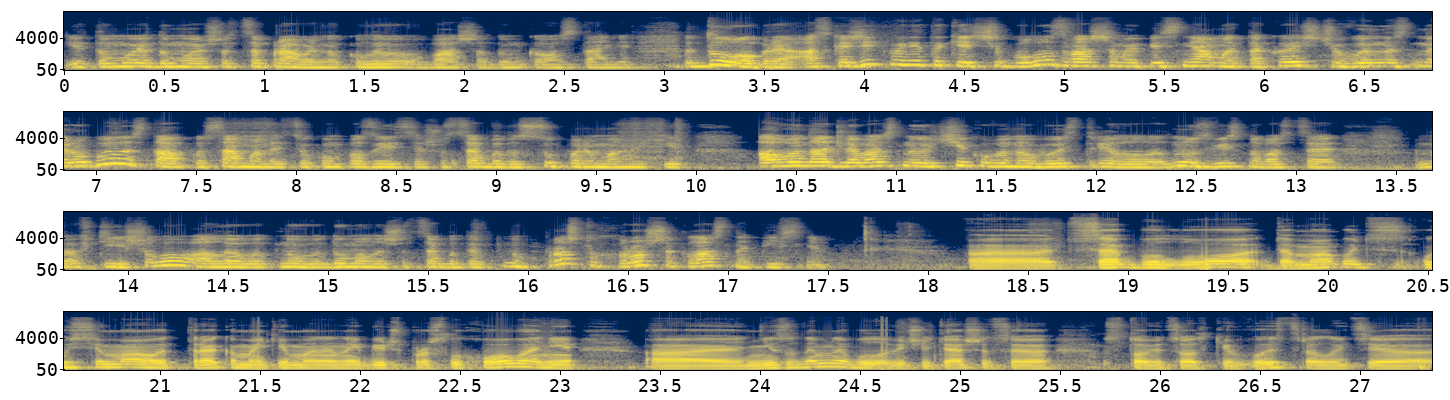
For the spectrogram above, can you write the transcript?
І тому я думаю, що це правильно, коли ваша думка остання. Добре, а скажіть мені таке, чи було з вашими піснями таке, що ви не, не робили ставку саме на цю композицію, що це буде супер мегахіт, а вона для вас неочікувано вистрілила. Ну, звісно, вас це втішило, але от ну ви думали, що це буде ну просто хороша, класна пісня. Це було, да, мабуть, з усіма от треками, які в мене найбільш прослуховані. Ні з одним не було відчуття, що це 100% вистрелить, е,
